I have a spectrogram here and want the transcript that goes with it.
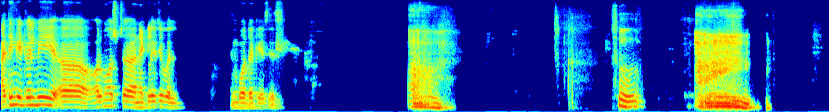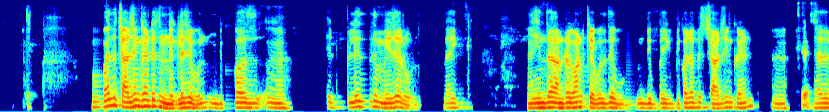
I think it will be uh, almost uh, negligible in both the cases. so why the charging current is negligible because uh, it plays a major role like in the underground cable they the- because of this charging current uh, Yes. it has a,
